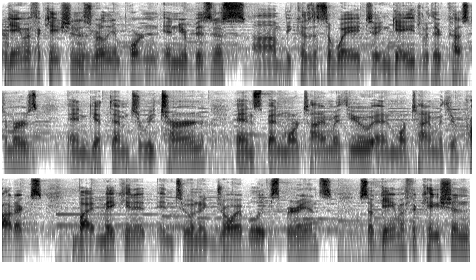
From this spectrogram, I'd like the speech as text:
Gamification is really important in your business um, because it's a way to engage with your customers and get them to return and spend more time with you and more time with your products by making it into an enjoyable experience. So gamification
